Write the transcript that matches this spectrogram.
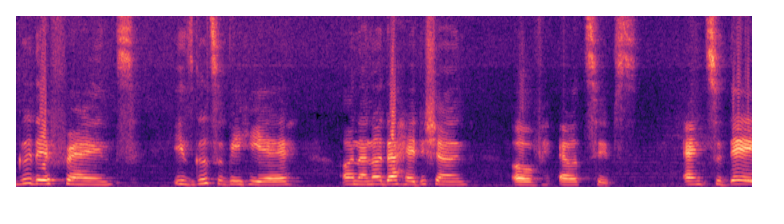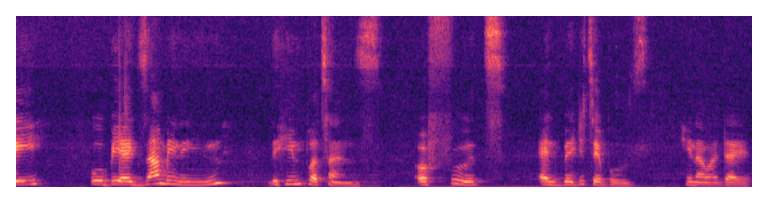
Good day, friends. It's good to be here on another edition of Health Tips. And today we'll be examining the importance of fruits and vegetables in our diet.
